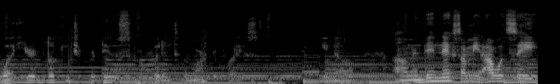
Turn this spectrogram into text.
what you're looking to produce or put into the marketplace. You know, um, and then next, I mean, I would say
